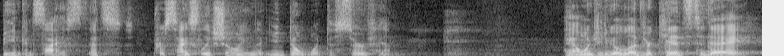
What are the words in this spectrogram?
being concise. That's precisely showing that you don't want to serve Him. Hey, I want you to go love your kids today.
